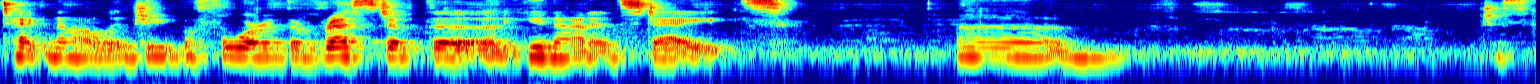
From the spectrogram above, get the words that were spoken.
technology before the rest of the United States. Um, just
